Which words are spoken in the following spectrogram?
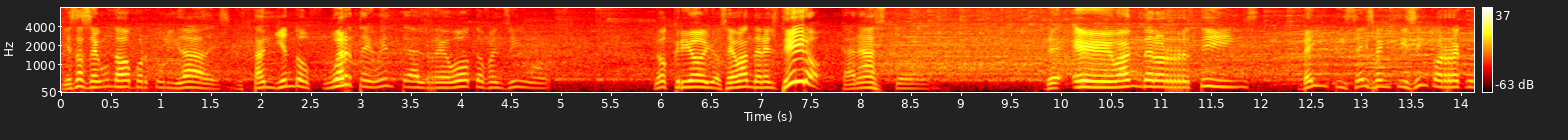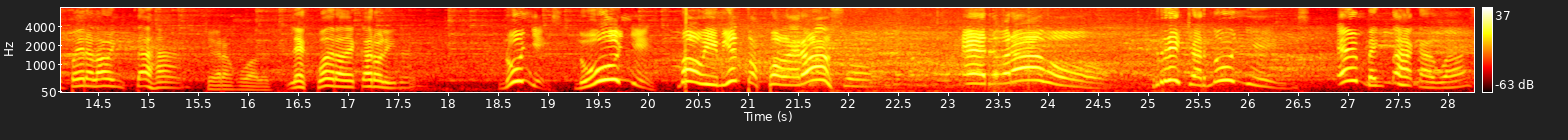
Y esas segundas oportunidades están yendo fuertemente al rebote ofensivo. Los criollos, Evander el tiro. Canasto de Evander Ortiz. 26-25 recupera la ventaja. Qué gran jugador. La escuadra de Carolina. Núñez, Núñez. Movimientos poderosos. El Bravo. Richard Núñez. En ventaja Caguas.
